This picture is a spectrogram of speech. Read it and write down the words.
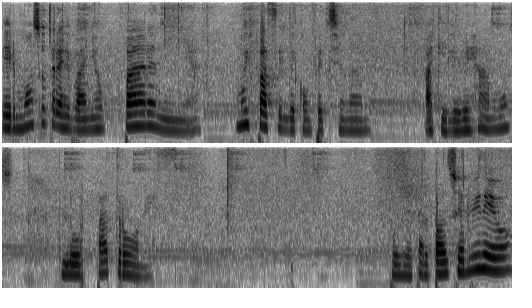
Hermoso traje baño para niña, muy fácil de confeccionar. Aquí le dejamos los patrones. Puedes dar pausa al video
